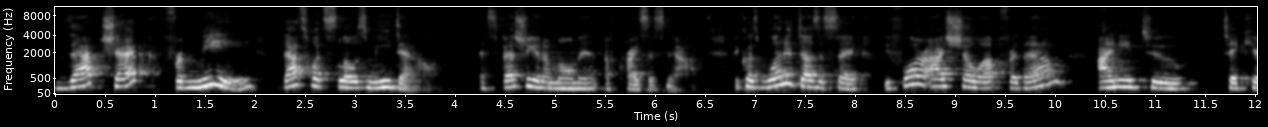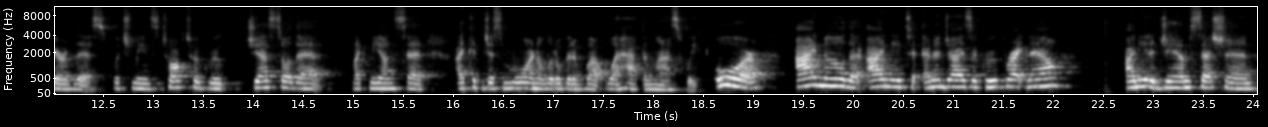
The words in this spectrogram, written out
that check for me that's what slows me down especially in a moment of crisis now because what it does is say, before I show up for them, I need to take care of this, which means talk to a group just so that, like Myung said, I could just mourn a little bit about what happened last week. Or I know that I need to energize a group right now. I need a jam session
